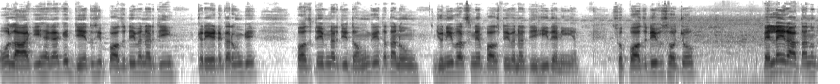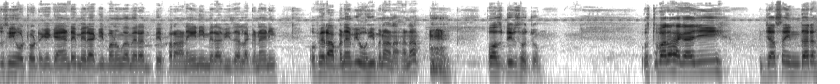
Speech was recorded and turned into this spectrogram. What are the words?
ਉਹ ਲਾ ਕੀ ਹੈਗਾ ਕਿ ਜੇ ਤੁਸੀਂ ਪੋਜ਼ਿਟਿਵ એનર્ਜੀ ਕ੍ਰੀਏਟ ਕਰੋਗੇ ਪੋਜ਼ਿਟਿਵ એનર્ਜੀ ਦਵੋਗੇ, ਤਾਂ ਤੁਹਾਨੂੰ ਯੂਨੀਵਰਸ ਨੇ ਪੋਜ਼ਿਟਿਵ એનર્ਜੀ ਹੀ ਦੇਣੀ ਹੈ ਸੋ ਪੋਜ਼ਿਟਿਵ ਸੋਚੋ। ਪਹਿਲਾਂ ਹੀ ਰਾਤਾਂ ਨੂੰ ਤੁਸੀਂ ਉੱਠ ਉੱਠ ਕੇ ਕਹਿਣ ਦੇ ਮੇਰਾ ਕੀ ਬਣੂਗਾ, ਮੇਰਾ ਪੇਪਰ ਆਣਾ ਹੀ ਨਹੀਂ, ਮੇਰਾ ਵੀਜ਼ਾ ਲੱਗਣਾ ਹੀ ਨਹੀਂ। ਉਹ ਫਿਰ ਰੱਬ ਨੇ ਵੀ ਉਹੀ ਬਣਾਉਣਾ ਨਾ ਪੋਜ਼ਿਟਿਵ ਸੋਚੋ। ਉਸ ਤੋਂ ਬਾਅਦ ਹੈਗਾ ਜੀ, ਜਸਇੰਦਰ।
